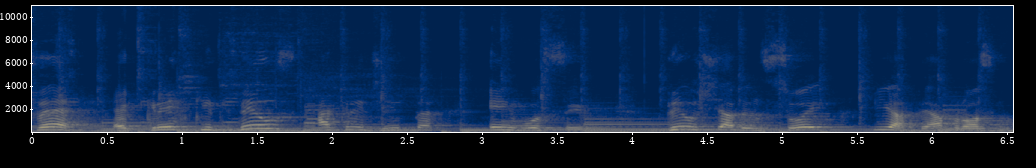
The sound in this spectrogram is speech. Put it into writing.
Fé é crer que Deus acredita em você. Deus te abençoe e até a próxima.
